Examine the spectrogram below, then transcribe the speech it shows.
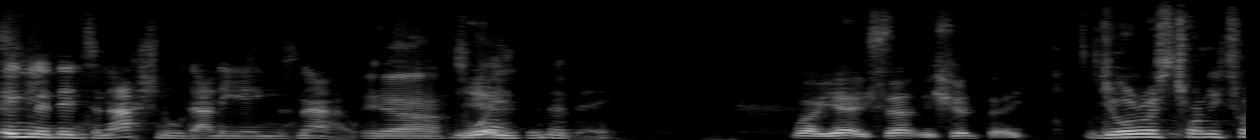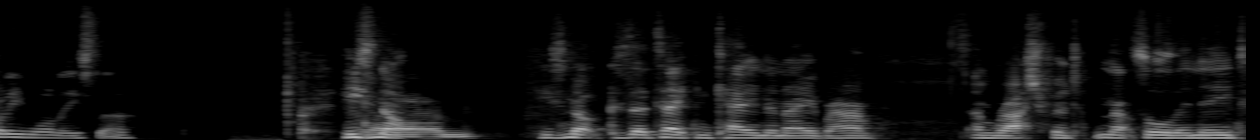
England international. Danny Ings now. Yeah, That's what Yeah. he's gonna be. Well, yeah, he certainly should be. Euros 2021. He's there. He's not. Um, He's not because they're taking Kane and Abraham and Rashford, and that's all they need.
